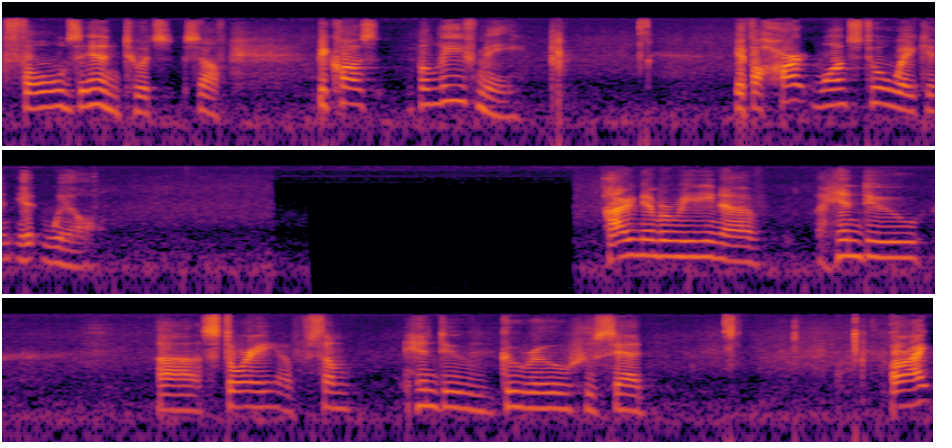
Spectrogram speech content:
folds into itself. Because, believe me, if a heart wants to awaken, it will. I remember reading a, a Hindu uh, story of some Hindu guru who said, All right,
